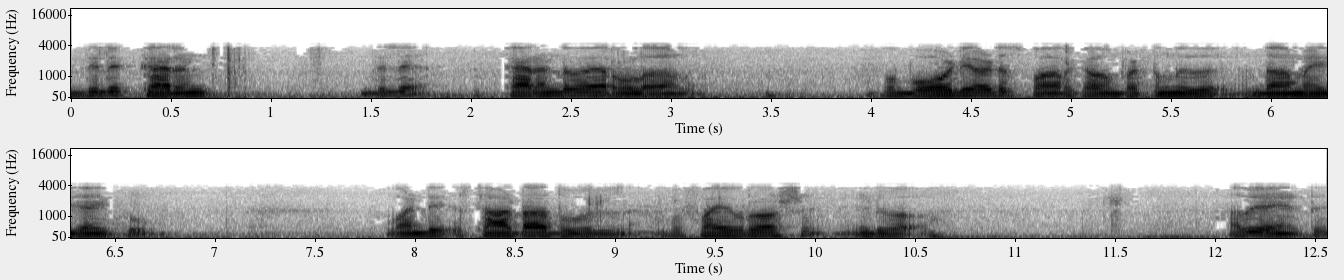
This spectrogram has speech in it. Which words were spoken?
ഇതിൽ കറണ്ട് ഇതിൽ കറണ്ട് വയർ ഉള്ളതാണ്. അപ്പോൾ ബോഡിയായിട്ട് സ്പാർക്ക് ആകും പെട്ടെന്ന് ഇത് ഡാമേജ് ആയി പോകും. വണ്ടി സ്റ്റാർട്ടാകത്ത് പോലില്ല. അപ്പോൾ ഫൈബർ വാഷ് ഇടുക. അത് കഴിഞ്ഞിട്ട്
